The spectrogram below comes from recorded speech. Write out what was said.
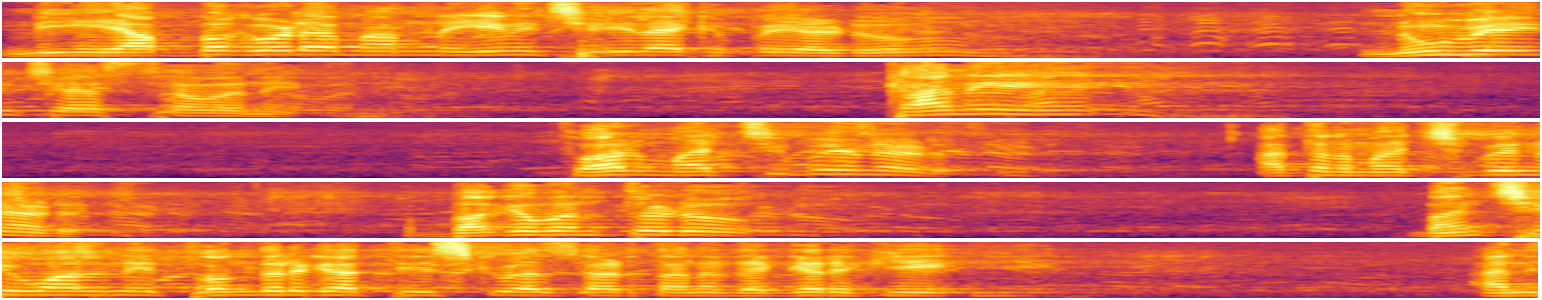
నీ అబ్బ కూడా మమ్మల్ని ఏమి చేయలేకపోయాడు. నువ్వేం చేస్తావని. కానీ వాడు మర్చిపోయినాడు. అతను మర్చిపోయినాడు. భగవంతుడు మంచి వాళ్ళని తొందరగా తీసుకువెళ్తాడు తన దగ్గరికి అని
